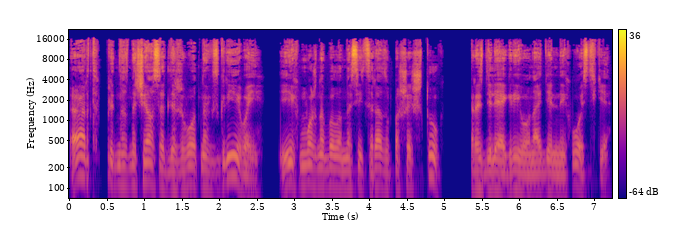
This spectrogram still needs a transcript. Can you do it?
Арт предназначался для животных с гривой, и их можно было носить сразу по шесть штук, разделяя гриву на отдельные хвостики.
